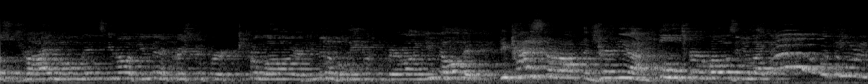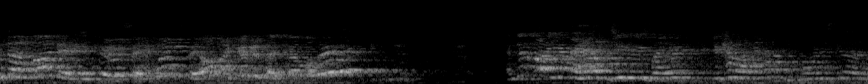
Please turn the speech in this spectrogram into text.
those dry moments. You know, if you've been a Christian for, for long, or if you've been a believer for very long, you know that you kind of start off the journey on full turbos, and you're like, oh, what the Lord has done Monday, Tuesday, Wednesday. Oh my goodness, I can't believe it. And then about a year and a half, two years later, you're kind of like, ah, the Lord is good.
